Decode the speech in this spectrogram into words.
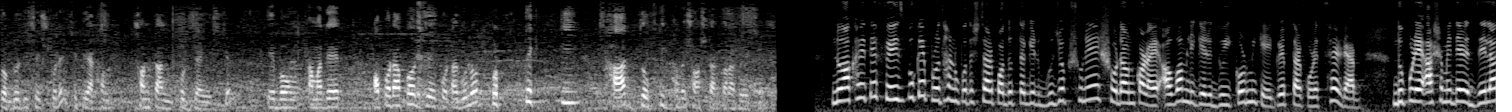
প্রগ্রতি শেষ করে সেটি এখন সন্তান পর্যায়ে এসছে এবং আমাদের অপরাপর যে কোটাগুলো প্রত্যেকটি খাত যৌক্তিকভাবে সংস্কার করা হয়েছে। নোয়াখালীতে ফেসবুকে প্রধান উপদেষ্টার পদত্যাগের গুজব শুনে শোডাউন করায় আওয়ামী লীগের দুই কর্মীকে গ্রেপ্তার করেছে র্যাব। দুপুরে আসামিদের জেলা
